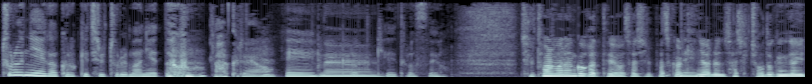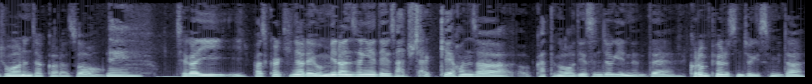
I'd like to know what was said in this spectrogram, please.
투르니에가 그렇게 질투를 많이 했다고 아, 그래요? 예, 네. 그렇게 들었어요. 질투할 만한 것 같아요. 사실 파스칼 네. 키냐르는 사실 저도 굉장히 좋아하는 작가라서 네. 제가 이, 이 파스칼 키냐르의 은밀한 생에 대해서 아주 짧게 헌사 같은 걸 어디에 쓴 적이 있는데 그런 표현을 쓴 적이 있습니다.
